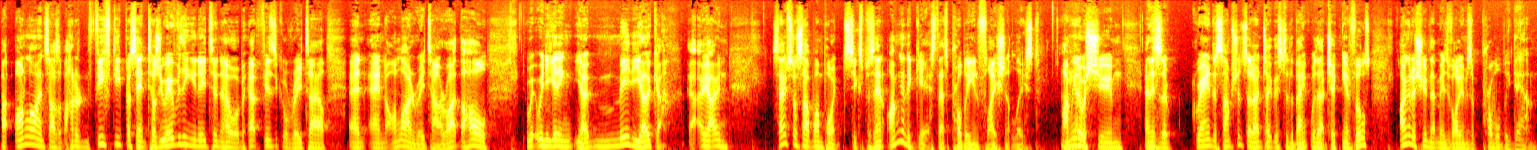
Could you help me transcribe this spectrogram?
But online sales up 150% tells you everything you need to know about physical retail and, and online retail, right? The whole, when you're getting, you know, mediocre. I mean, same store up 1.6%. I'm going to guess that's probably inflation at least. I'm going to mm-hmm. assume, and this is a grand assumption, so don't take this to the bank without checking it, fools. I'm going to assume that means volumes are probably down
